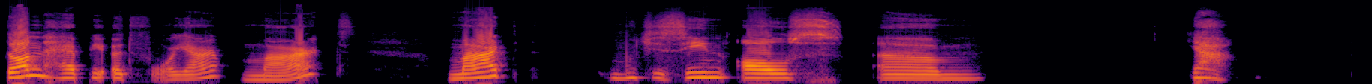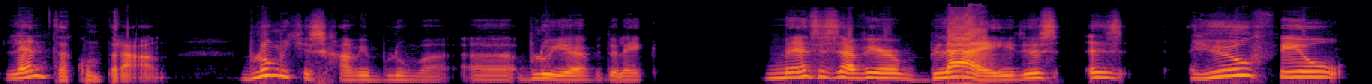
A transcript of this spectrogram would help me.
Dan heb je het voorjaar, maart. Maart moet je zien als, um, ja, lente komt eraan. Bloemetjes gaan weer bloemen, uh, bloeien, bedoel ik. Mensen zijn weer blij. Dus er is heel veel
